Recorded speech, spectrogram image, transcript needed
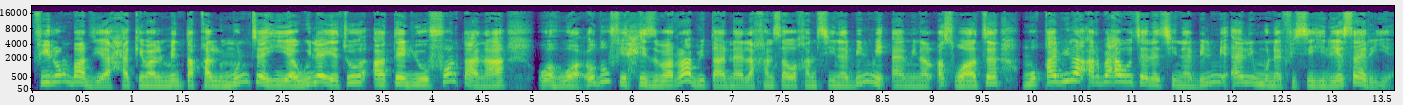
في لومبارديا حاكم المنطقة المنتهية ولايته أتيليو فونتانا وهو عضو في حزب الرابطة نال 55% من الأصوات مقابل 34% لمنافسه اليساري.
